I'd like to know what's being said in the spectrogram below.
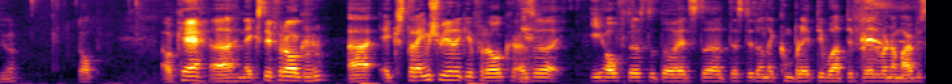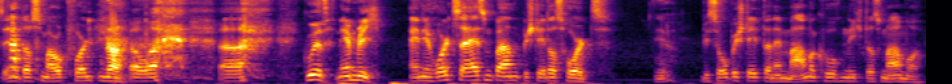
Ja. Top. Okay, äh, nächste Frage. Mhm. Äh, extrem schwierige Frage. Also ich hoffe, dass du da jetzt, äh, dass dir da nicht komplett die Worte fehlen, weil normal bist du eh nicht aufs Maul gefallen. Nein. Aber äh, gut, nämlich eine Holzeisenbahn besteht aus Holz. Ja. Wieso besteht dann ein Marmorkuchen nicht aus Marmor?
